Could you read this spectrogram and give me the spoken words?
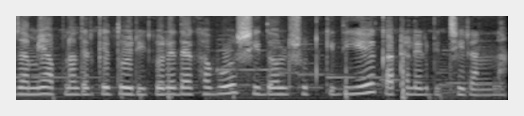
আজ আমি আপনাদেরকে তৈরি করে দেখাবো শীতল শুটকি দিয়ে কাঁঠালের বিচি রান্না।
